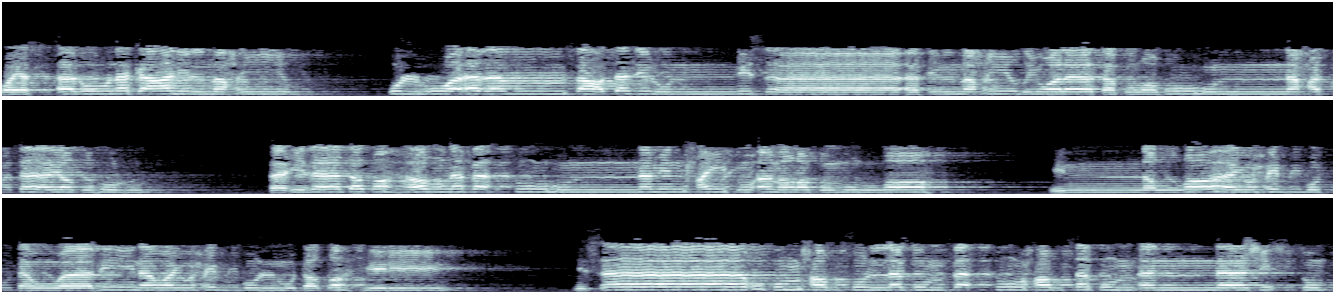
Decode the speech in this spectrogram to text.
ويسألونك عن المحيض قل هو أذى فاعتزلوا النساء في المحيض ولا تقربوهن حتى يطهرن. فإذا تطهرن فأتوهن من حيث أمركم الله. إن الله يحب التوابين ويحب المتطهرين. نساؤكم حرث لكم فأتوا حرثكم أنا شئتم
